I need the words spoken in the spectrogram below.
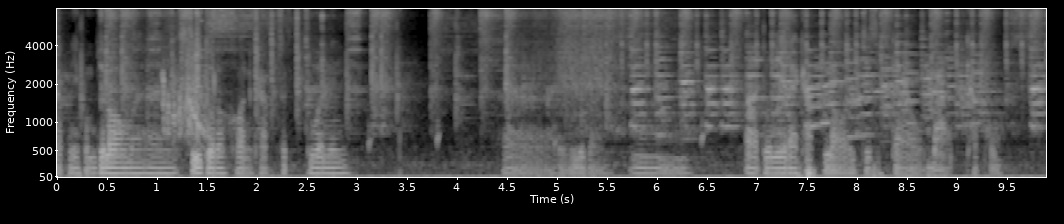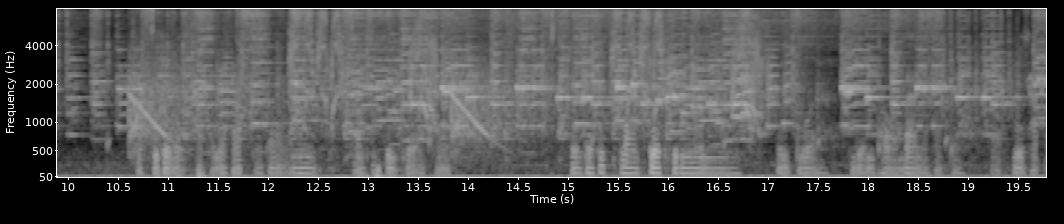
รับนี่ผมจะลองมาซื้อตัวละครครับสักตัวหนึ่งอ่าเดี๋ยวดูกันอืมอ่าตัวนี้นะครับร้อยเจ็ดสิบเก้าบาทครับผมกดซื้อได้เลยครับนไหมครับแล้วก็นี่สามสิบกุญแจครับ ส่วนตัวที่เราตัวจเป็นเงินเป็นตัวเหรียญทองบ้างนะครับนี่ครับ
